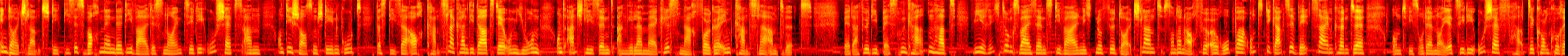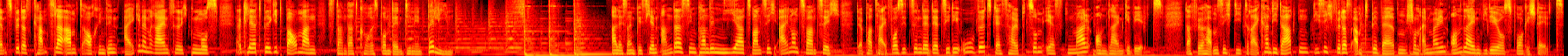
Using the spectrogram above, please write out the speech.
In Deutschland steht dieses Wochenende die Wahl des neuen CDU-Chefs an und die Chancen stehen gut, dass dieser auch Kanzlerkandidat der Union und anschließend Angela Merkels Nachfolger im Kanzleramt wird. Wer dafür die besten Karten hat, wie richtungsweisend die Wahl nicht nur für Deutschland, sondern auch für Europa und die ganze Welt sein könnte und wieso der neue CDU-Chef harte Konkurrenz für das Kanzleramt auch in den eigenen Reihen fürchten muss, erklärt Birgit Baumann, Standardkorrespondentin in Berlin. Alles ein bisschen anders im Pandemiejahr 2021. Der Parteivorsitzende der CDU wird deshalb zum ersten Mal online gewählt. Dafür haben sich die drei Kandidaten, die sich für das Amt bewerben, schon einmal in Online-Videos vorgestellt.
